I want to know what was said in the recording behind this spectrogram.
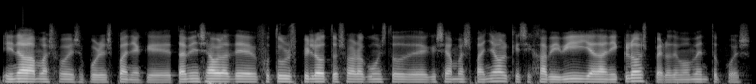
y nada más por eso por España que también se habla de futuros pilotos ahora con esto de que se llama español que si Javi Villa Dani Clos pero de momento pues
